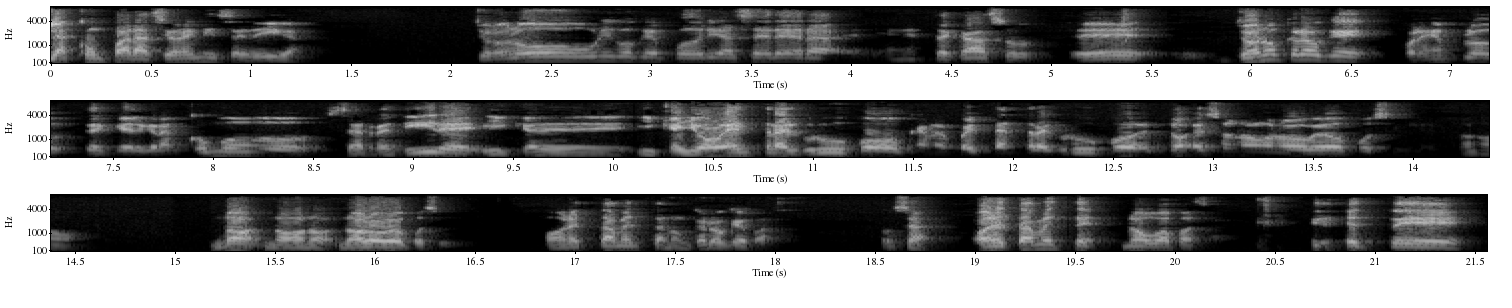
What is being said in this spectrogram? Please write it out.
las comparaciones ni se digan. Yo lo único que podría hacer era, en este caso, yo no creo que, por ejemplo, de que el gran combo se retire y que, y que yo entre al grupo, que me entre al grupo, eso no lo veo posible. Eso no, no, no, no, no lo veo posible. Honestamente, no creo que pase. O sea, honestamente, no va a pasar. este,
